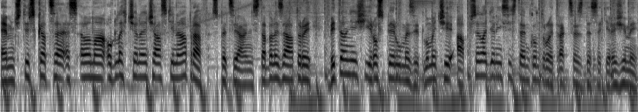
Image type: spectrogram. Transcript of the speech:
M4 CSL má odlehčené části náprav, speciální stabilizátory, bytelnější rozpěru mezi tlumiči a přeladěný systém kontroly trakce s deseti režimy.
